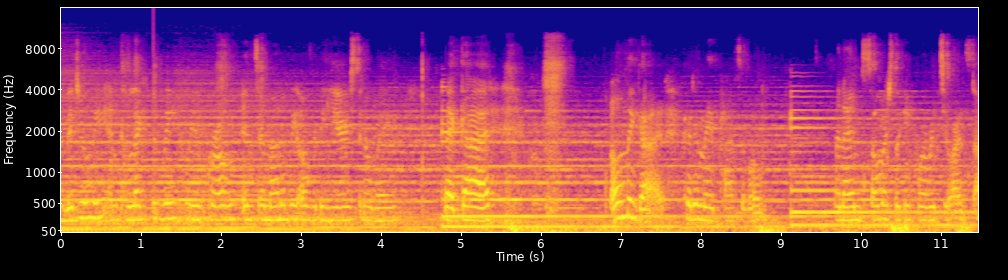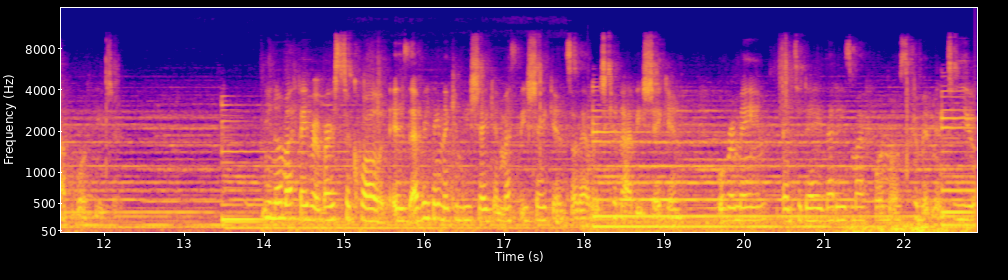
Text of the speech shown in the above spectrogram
Individually and collectively, we have grown insurmountably over the years in a way that God, only God, could have made possible. And I'm so much looking forward to our unstoppable future. You know, my favorite verse to quote is Everything that can be shaken must be shaken, so that which cannot be shaken will remain. And today, that is my foremost commitment to you.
